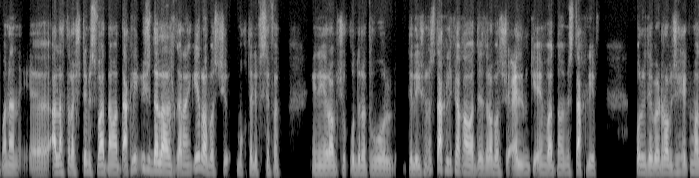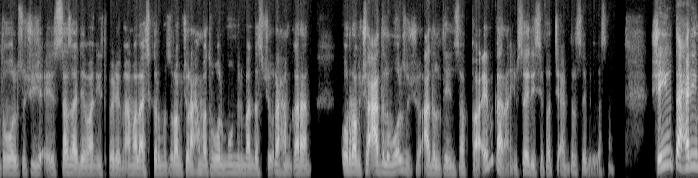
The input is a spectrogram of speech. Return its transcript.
منن الله تعالی شتم صفات يعني نما تکلیف دلالت کردن که رب شو مختلف صفت یعنی رب شو قدرت ول دلیشون است تکلیف قوات رب شو علم که این وطن مس تکلیف اور دې رب شو حکمت وول سو شو سزا دیوان ایت پړم عمل اس کرم رب شو رحمت ول مومن بندس شو رحم کران اور رب چی عدل وول سو شو عدل ته انصاف قائم کران یم سری صفت چی عبد الصبر الله شيء تحريم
